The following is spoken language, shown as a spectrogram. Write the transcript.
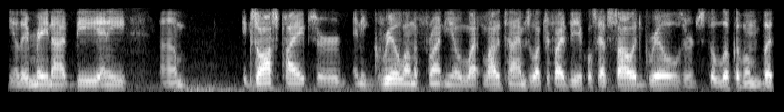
You know, there may not be any um, exhaust pipes or any grill on the front. You know, a lot of times electrified vehicles have solid grills or just the look of them. But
